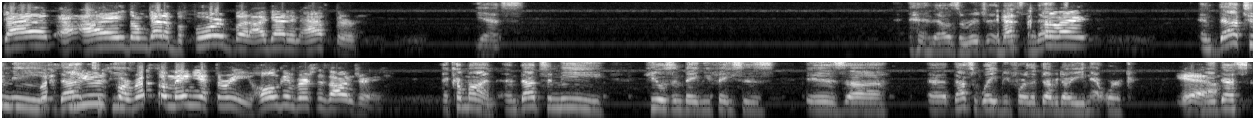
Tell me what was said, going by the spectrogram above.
got I don't got it before, but I got it after. Yes. And that was original. And that's, that's that, and that to me was that used me, for WrestleMania three, Hogan versus Andre. And come on, and that to me, heels and baby faces is uh, uh that's way before the WWE network. Yeah, I mean that's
